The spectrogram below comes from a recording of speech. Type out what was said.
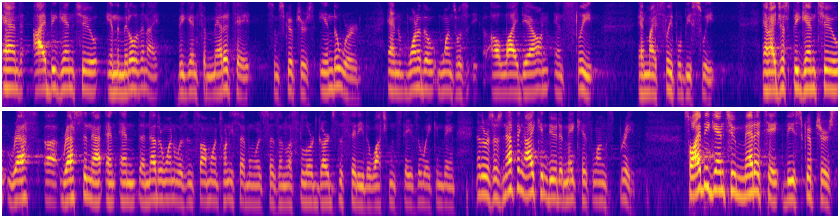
and I began to, in the middle of the night, begin to meditate some scriptures in the Word. And one of the ones was, I'll lie down and sleep, and my sleep will be sweet. And I just began to rest, uh, rest in that. And, and another one was in Psalm 127 where it says, Unless the Lord guards the city, the watchman stays awake in vain. In other words, there's nothing I can do to make his lungs breathe. So I began to meditate these scriptures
